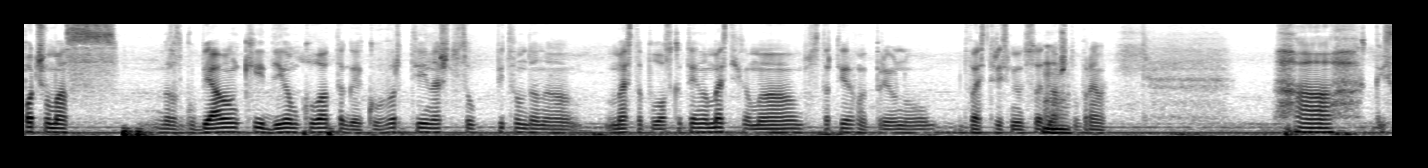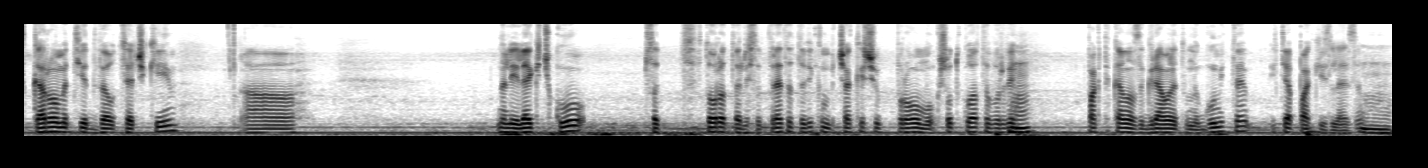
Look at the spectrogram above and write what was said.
почвам аз разглобяванки, дигам колата, гайковърти, нещо се опитвам да наместа полоската и наместиха, ама стартирахме примерно 20-30 минути след mm-hmm. нашето време. А, изкарваме тия две отсечки. А, нали, лекичко след втората или след третата викам, бе, чакай, ще пробвам, защото колата върви. Мгм. Пак така на загряването на гумите и тя пак излезе. М.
